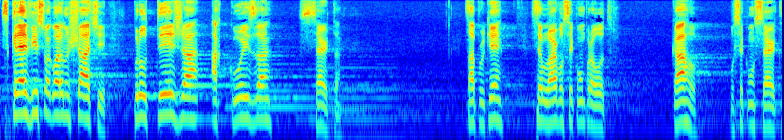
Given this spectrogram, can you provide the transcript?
escreve isso agora no chat. Proteja a coisa certa. Sabe por quê? Celular você compra outro. Carro você conserta.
